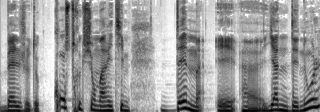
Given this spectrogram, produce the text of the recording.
belges de construction maritime Dem et euh, Yann Denoul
